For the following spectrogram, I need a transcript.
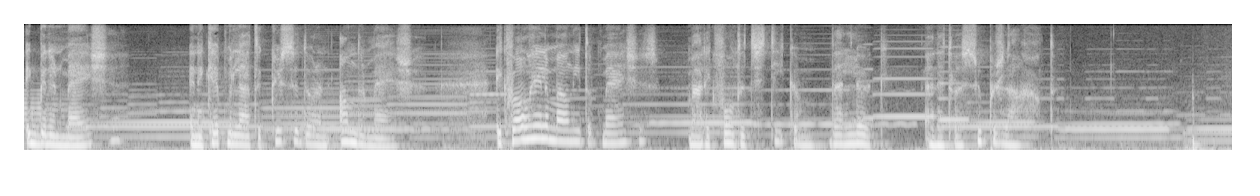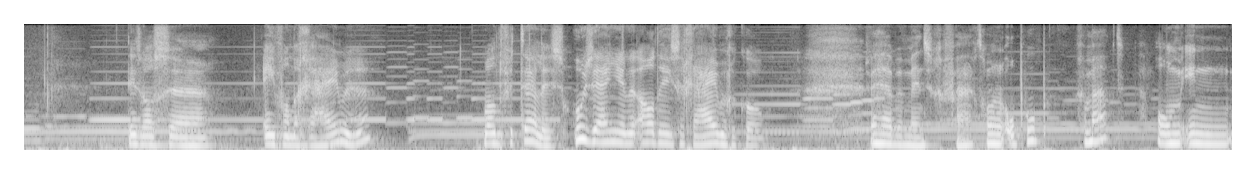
Ik ben een meisje en ik heb me laten kussen door een ander meisje. Ik val helemaal niet op meisjes, maar ik vond het stiekem wel leuk. En het was super zacht. Dit was eh, een van de geheimen, hè? Want vertel eens, hoe zijn je in al deze geheimen gekomen? We hebben mensen gevraagd, gewoon een oproep gemaakt. Om in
